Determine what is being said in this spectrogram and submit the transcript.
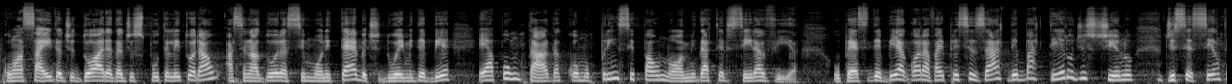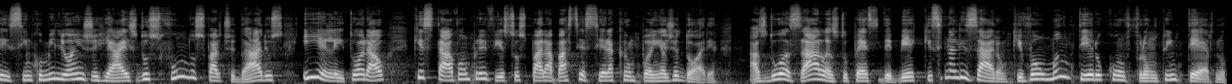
Com a saída de Dória da disputa eleitoral, a senadora Simone Tebet, do MDB, é apontada como principal nome da terceira via. O PSDB agora vai precisar debater o destino de 65 milhões de reais dos fundos partidários e eleitoral que estavam previstos para abastecer a campanha de Dória. As duas alas do PSDB, que sinalizaram que vão manter o confronto interno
